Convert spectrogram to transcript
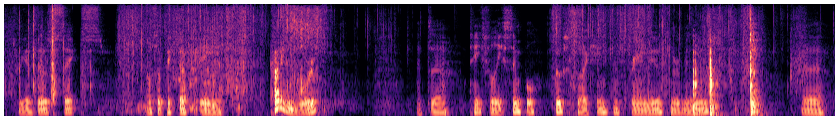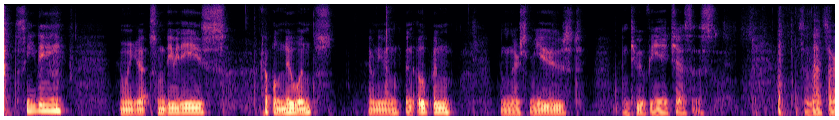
So we got those six. Also picked up a cutting board. It's a Tastefully Simple Post Collection. That's brand new, never been used. Uh, CD, and we got some DVDs, a couple new ones, haven't even been opened, and then there's some used, and two VHSs. So that's our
